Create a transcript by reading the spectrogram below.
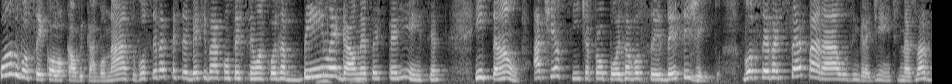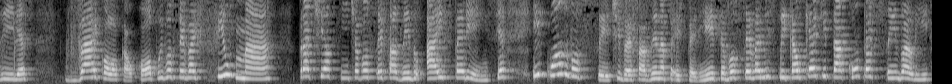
Quando você colocar o bicarbonato, você vai perceber que vai acontecer uma coisa bem legal nessa experiência. Então, a tia Cíntia propôs a você desse jeito. Você vai separar os ingredientes nas vasilhas, vai colocar o copo e você vai filmar para tia Cíntia você fazendo a experiência. E quando você estiver fazendo a experiência, você vai me explicar o que é que está acontecendo ali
